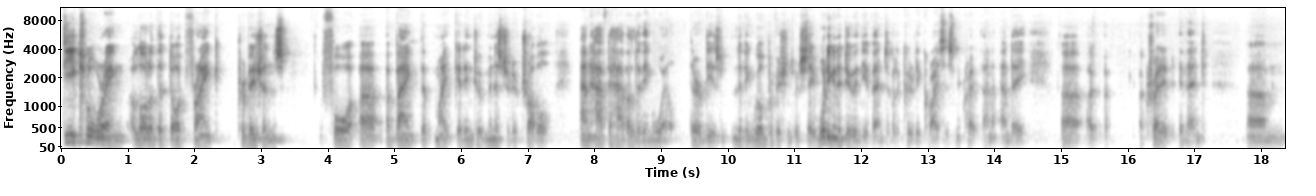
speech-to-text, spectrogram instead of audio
declawing a lot of the Dodd Frank provisions for uh, a bank that might get into administrative trouble and have to have a living will. There are these living will provisions which say, what are you going to do in the event of a liquidity crisis and a, and a a, a, credit event, um,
